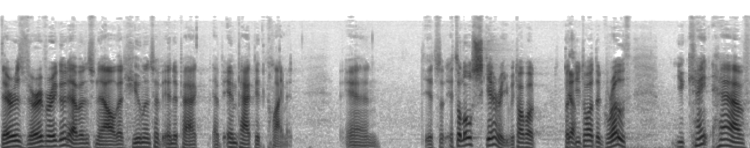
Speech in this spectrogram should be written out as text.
there is very, very good evidence now that humans have impact have impacted climate, and it's it's a little scary. We talk about, but Yeah. you talk about the growth. You can't have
